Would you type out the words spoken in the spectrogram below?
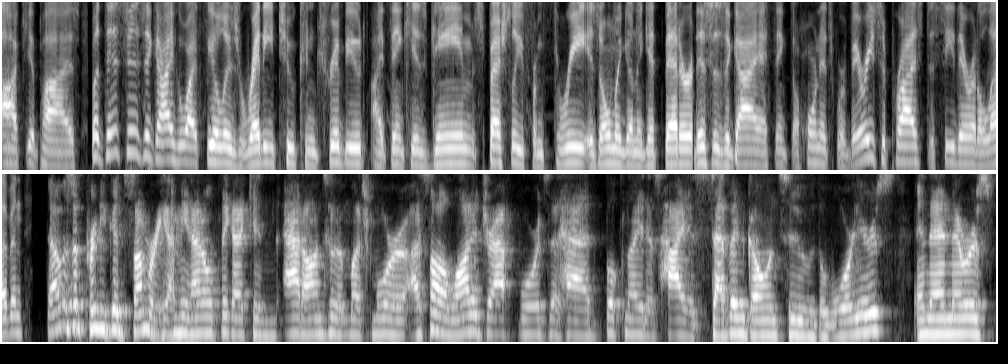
occupies, but this is a guy who I feel is ready to contribute. I think his game, especially from three, is only going to get better. This is a guy I think the Hornets were very surprised to see there at 11. That was a pretty good summary. I mean, I don't think I can add on to it much more. I saw a lot of draft boards that had Bouknight as high as seven going to the Warriors. And then there was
